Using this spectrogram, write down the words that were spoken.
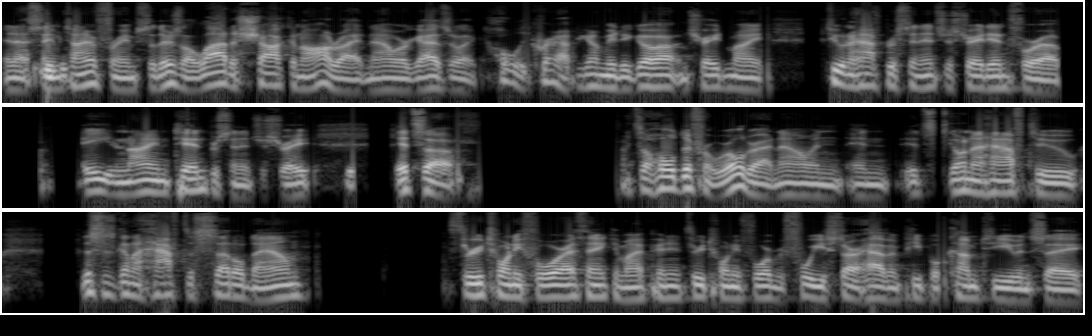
in that same time frame. So there's a lot of shock and awe right now where guys are like, "Holy crap! You want me to go out and trade my two and a half percent interest rate in for a eight or nine, ten percent interest rate?" It's a it's a whole different world right now, and and it's going to have to. This is going to have to settle down through 24, I think, in my opinion, through 24 before you start having people come to you and say,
